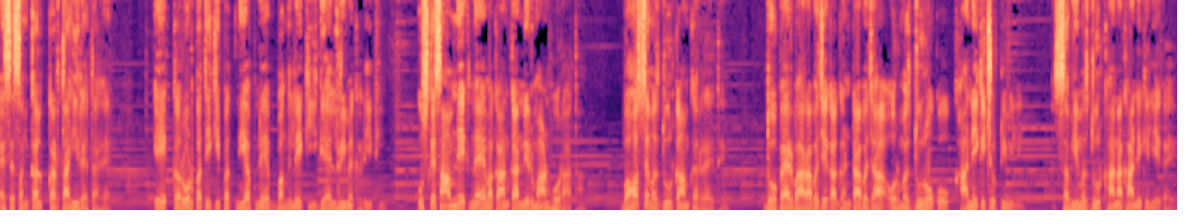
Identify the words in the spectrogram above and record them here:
ऐसे संकल्प करता ही रहता है। एक करोड़पति की पत्नी अपने बंगले की गैलरी में खड़ी थी। उसके सामने एक नए मकान का निर्माण हो रहा था। बहुत से मजदूर काम कर रहे थे। दोपहर बारह बजे का घंटा बजा और मजदूरों को खाने की छुट्टी मिली। सभी मजदूर खाना खाने के लिए गए।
